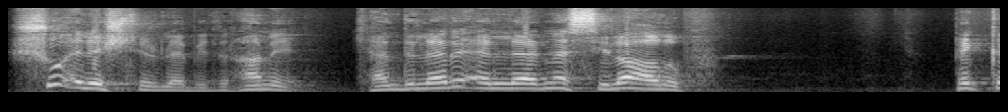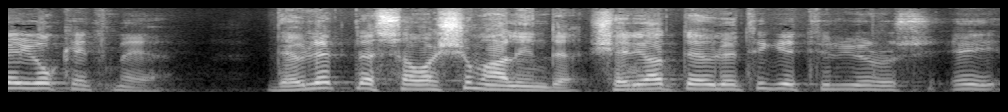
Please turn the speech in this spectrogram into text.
şu eleştirilebilir. Hani kendileri ellerine silah alıp PKK'yı yok etmeye, devletle savaşım halinde şeriat devleti getiriyoruz. Ey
